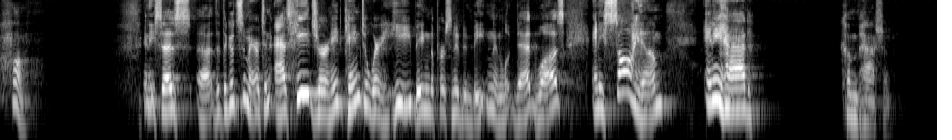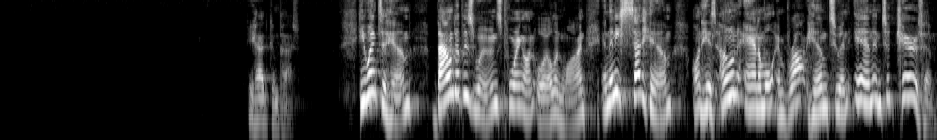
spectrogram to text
huh, and he says uh, that the Good Samaritan, as he journeyed, came to where he, being the person who'd been beaten and looked dead, was, and he saw him and he had compassion. He had compassion. He went to him, bound up his wounds, pouring on oil and wine, and then he set him on his own animal and brought him to an inn and took care of him.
